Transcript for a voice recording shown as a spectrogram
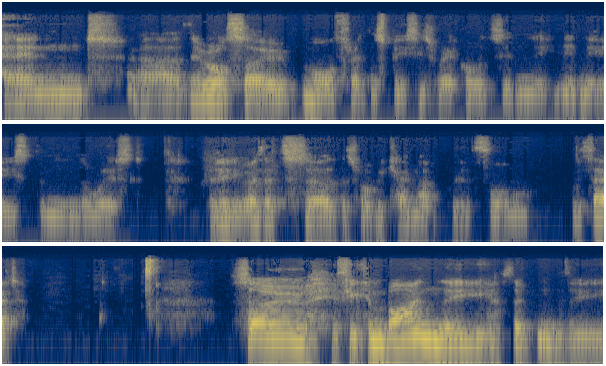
And uh, there are also more threatened species records in the in the east than in the west. But anyway, that's uh, that's what we came up with for with that. So if you combine the, the, the,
